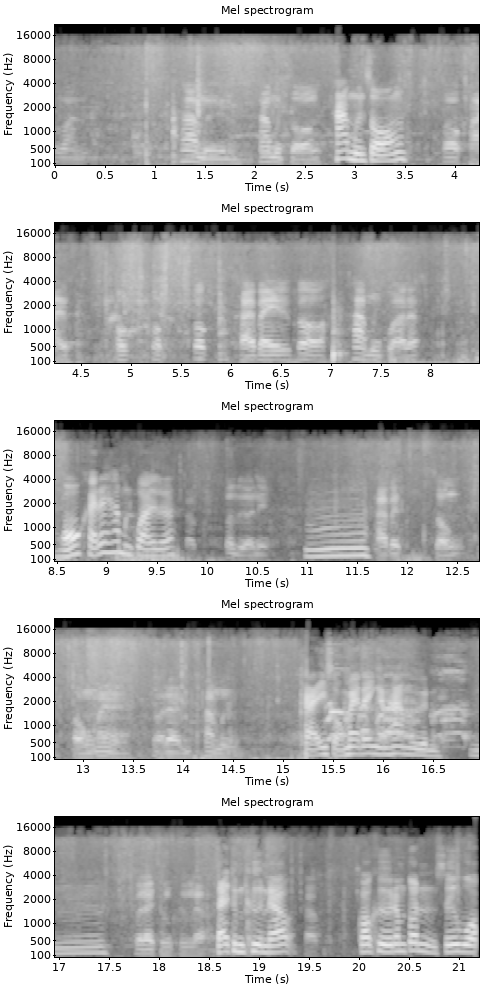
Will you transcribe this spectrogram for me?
ประมาณห้าหมื่นห้าหมื่นสองห้าหมื่นสองก็ขายก็ก็ก็ขายไปก็ห้าหมื่นกว่าแล้ว อ๋อขายได้ห้าหมื่นกว่าเลยเหรอครับ ก็เหลือนี่อืมขายไปสองสองแม่ก็ได้ห้าหมื่นขายสองแม่ได้เงินห้าหมื่นอืมก็ได้ทุนคืนแล้ว ได้ทุนคืนแล้ว ครับก็คือเริ่มต้นซื้อวัว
